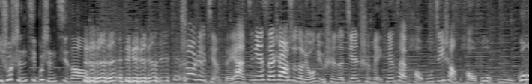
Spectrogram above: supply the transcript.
你说神奇不神奇呢？说到这个减肥啊，今年三十二岁的刘女士呢，坚持每天在跑步机上跑步五公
